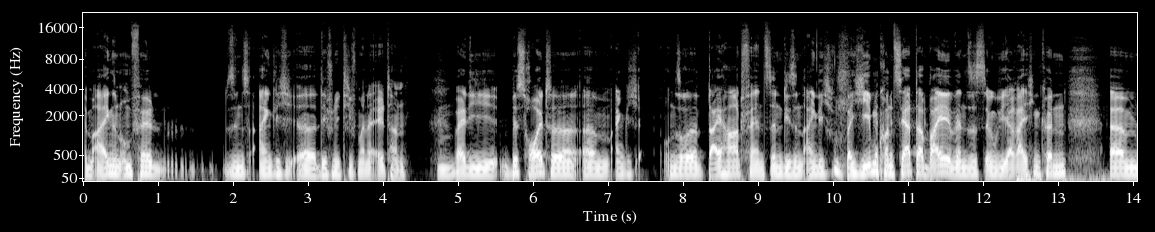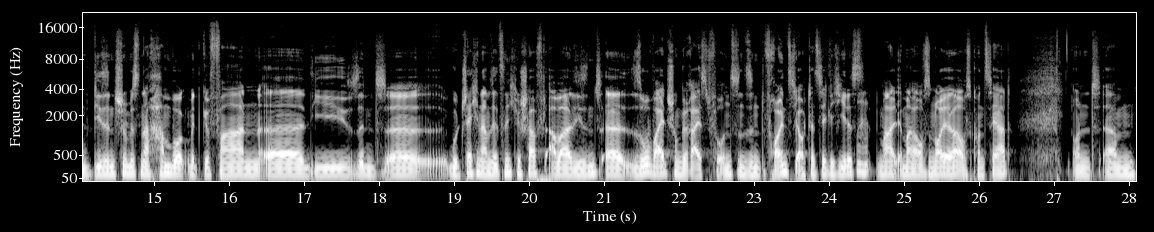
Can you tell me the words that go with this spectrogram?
Im eigenen Umfeld sind es eigentlich äh, definitiv meine Eltern. Mhm. weil die bis heute ähm, eigentlich unsere Die Hard Fans sind. Die sind eigentlich bei jedem Konzert dabei, wenn sie es irgendwie erreichen können. Ähm, die sind schon bis nach Hamburg mitgefahren. Äh, die sind, äh, gut, Tschechien haben sie jetzt nicht geschafft, aber die sind äh, so weit schon gereist für uns und sind, freuen sich auch tatsächlich jedes Ja. Mal immer aufs Neue, aufs Konzert. Und ähm,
